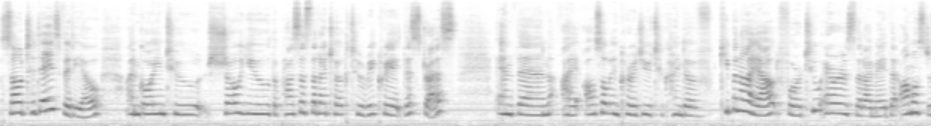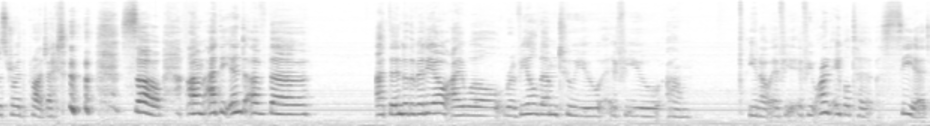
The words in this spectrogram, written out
So today's video, I'm going to show you the process that I took to recreate this dress and then I also encourage you to kind of keep an eye out for two errors that I made that almost destroyed the project. so um, at the end of the at the end of the video, I will reveal them to you if you um, you know if you if you aren't able to see it,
